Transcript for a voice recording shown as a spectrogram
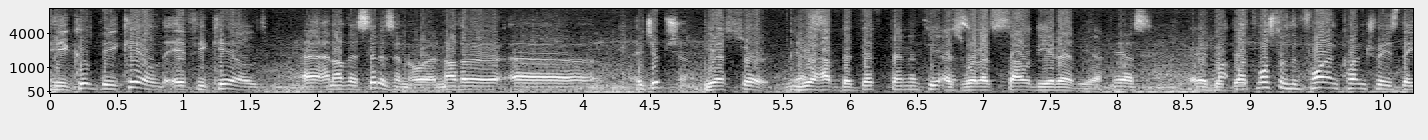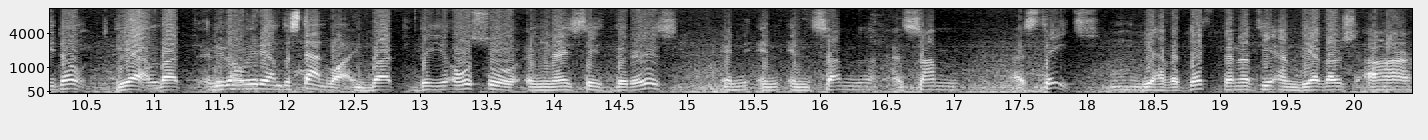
he could be killed if he killed uh, another citizen or another uh, Egyptian. Yes, sir. You have the death penalty as well as Saudi Arabia. Yes. the but, but most of the foreign countries, they don't. Yeah, So but we no- don't really understand why. But they also in the United States there is in in, in some uh, some uh, states you have a death penalty and the others are.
